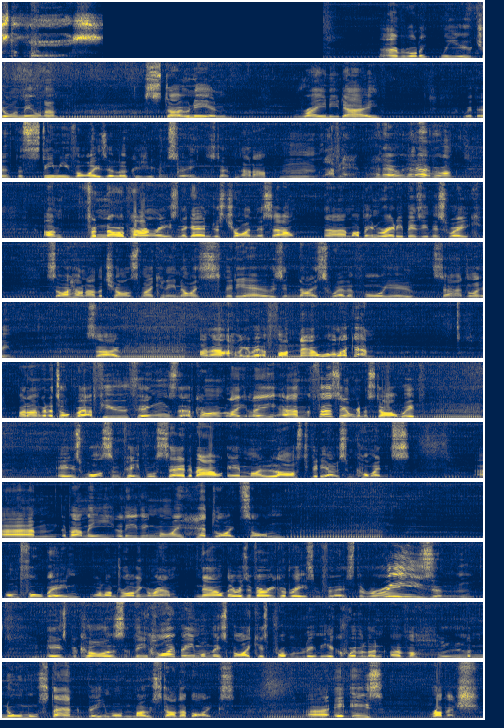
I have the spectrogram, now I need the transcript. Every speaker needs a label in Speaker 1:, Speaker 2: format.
Speaker 1: Use the force.
Speaker 2: Hey everybody, will you join me on a stony and rainy day with a, the steamy visor look as you can see. Just open that up. Mm, lovely. Hello, hello everyone. I'm for no apparent reason again just trying this out. Um, I've been really busy this week, so I haven't had the chance to make any nice videos in nice weather for you, sadly. So I'm out having a bit of fun now while I can. But I'm going to talk about a few things that have come up lately. Um, first thing I'm going to start with is what some people said about in my last video, some comments um, about me leaving my headlights on on full beam while I'm driving around. Now, there is a very good reason for this. The reason is because the high beam on this bike is probably the equivalent of a normal standard beam on most other bikes. Uh, it is rubbish.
